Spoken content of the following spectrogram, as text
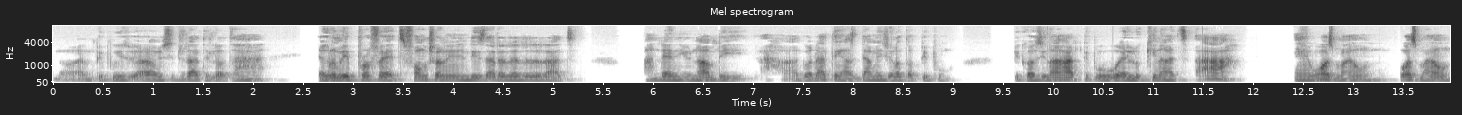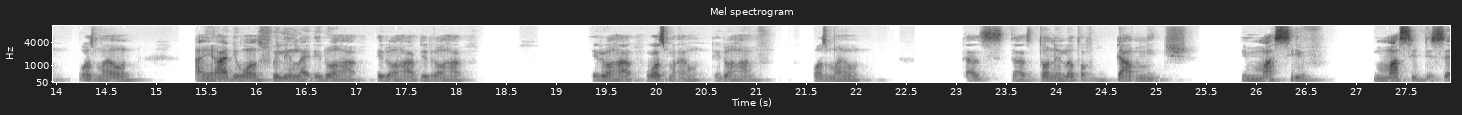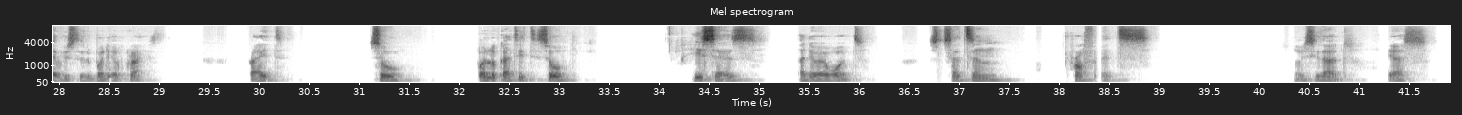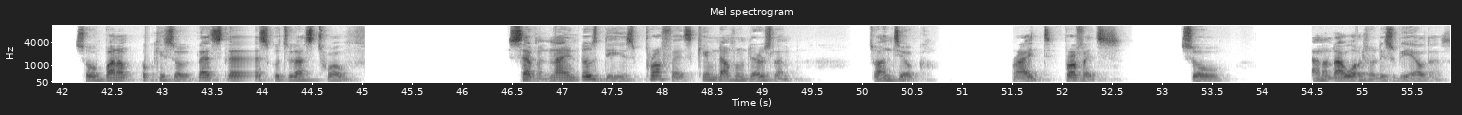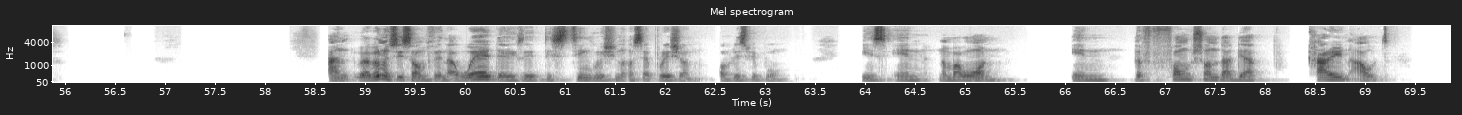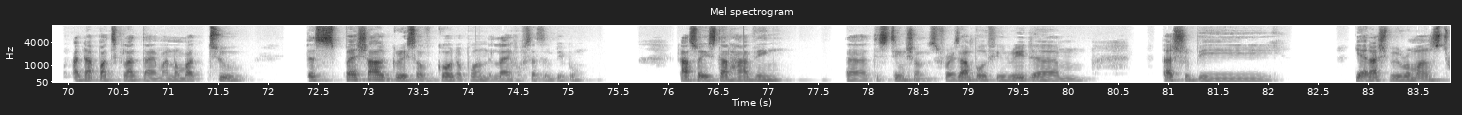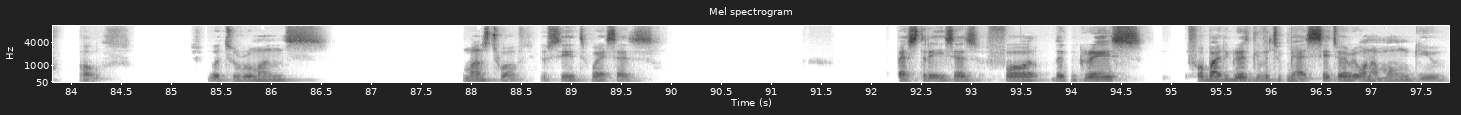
You know, and people used to, used to do that a lot. Ah, you're going to be a prophet, functioning in this, that, that, that, that. And then you now be, ah, God, that thing has damaged a lot of people because you now had people who were looking at, ah, eh, what's my own? What's my own? What's my own? And you had the ones feeling like they don't have, they don't have, they don't have, they don't have. What's my own? They don't have. What's my own? That's that's done a lot of damage, a massive, massive disservice to the body of Christ. Right? So, but look at it. So he says that there were what? Certain prophets. Let me see that. Yes. So okay, so let's let's go to that's 12. 7. Now in those days, prophets came down from Jerusalem to Antioch. Right? Prophets. So another word for this would be elders. And we're going to see something that where there is a distinguishing or separation of these people is in number one, in the function that they are carrying out at that particular time, and number two, the special grace of God upon the life of certain people. That's why you start having uh, distinctions. For example, if you read, um, that should be, yeah, that should be Romans 12. If you go to Romans, Romans 12, you see it where it says, verse 3, it says, For the grace, for by the grace given to me, I say to everyone among you,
